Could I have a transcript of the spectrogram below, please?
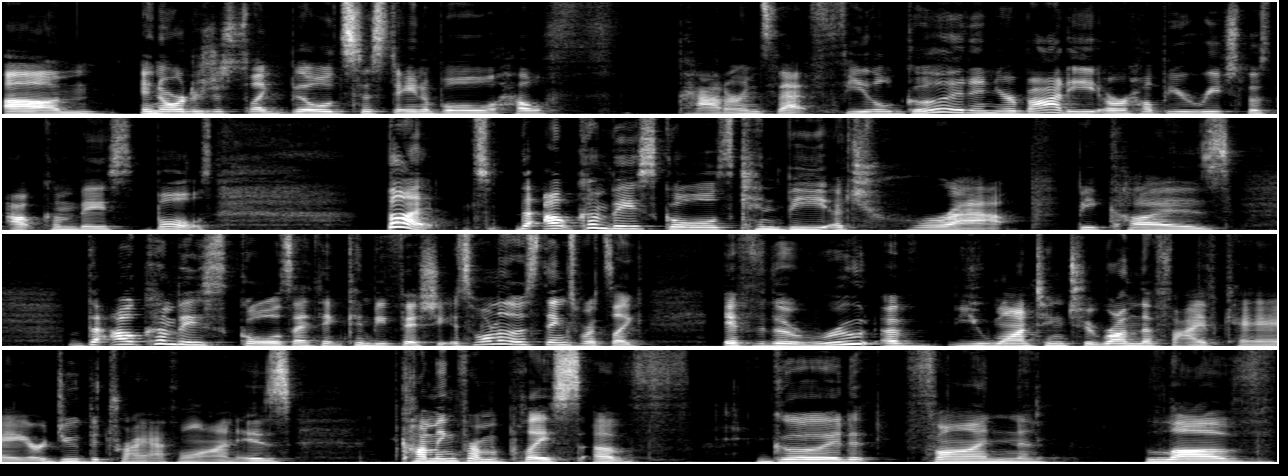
um, in order to just like build sustainable health patterns that feel good in your body or help you reach those outcome based goals. But the outcome based goals can be a trap because the outcome based goals I think can be fishy. It's one of those things where it's like if the root of you wanting to run the 5K or do the triathlon is coming from a place of good, fun, love,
